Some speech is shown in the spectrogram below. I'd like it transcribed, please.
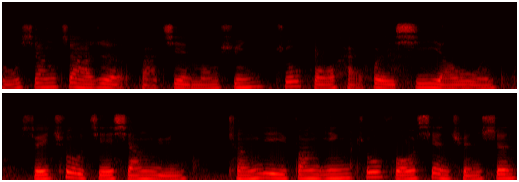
炉香乍热，法界蒙熏。诸佛海会悉遥闻，随处结祥云。诚意方因诸佛现全身。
